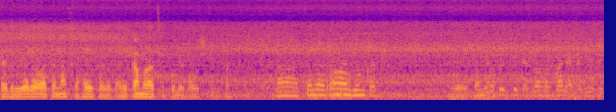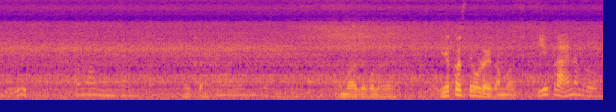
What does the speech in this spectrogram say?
काहीतरी वेगळं वाटतं असं आहे थोडं अरे कमळाचं फुले पाहू शकता हा कमळ कमळ झूम कर. हो, कमळ. ठीक आहे. कमळाचे फुलं आहे. एकच तेवढं आहे कमळाचं. इकडं आहे ना ब्रो हा.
